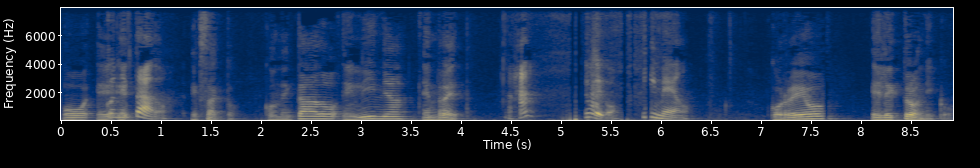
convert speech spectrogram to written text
O, eh, Conectado. exacto. Conectado, en línea, en red. Ajá. Luego, email. Correo electrónico.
